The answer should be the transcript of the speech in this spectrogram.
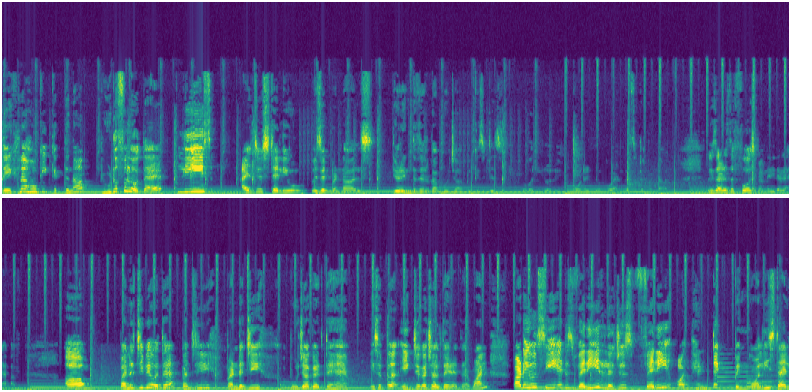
देखना हो कि कितना ब्यूटिफुल होता है please I just tell you visit pandals during the Durga Puja because it is really really important to go and visit a pandal because that is the first memory that I have pandit ji भी होते हैं, पंडित जी पंडित जी पूजा करते हैं। ये सब तो एक जगह चलता ही रहता है। One but you see it is very religious very authentic Bengali style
